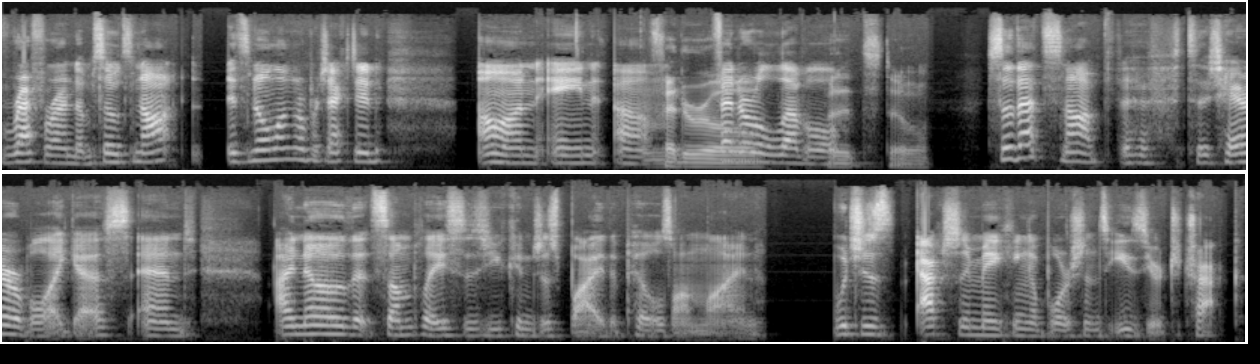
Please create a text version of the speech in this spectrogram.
referendum. So it's not, it's no longer protected on a um, Federal, federal level. but it's still. So that's not uh, terrible, I guess. And I know that some places you can just buy the pills online, which is actually making abortions easier to track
